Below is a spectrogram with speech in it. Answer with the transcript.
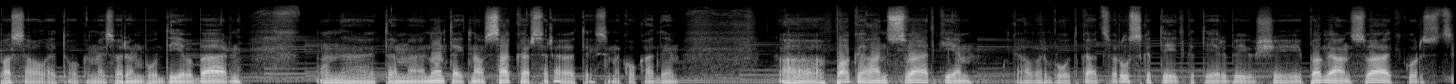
pasaulē, to, ka mēs varam būt Dieva bērni, un tam noteikti nav sakars ar, teiksim, kaut kādiem pagānu svētkiem, kā varbūt kāds var uzskatīt, ka tie ir bijuši pagānu svētki, kurus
